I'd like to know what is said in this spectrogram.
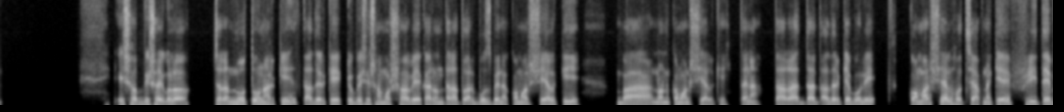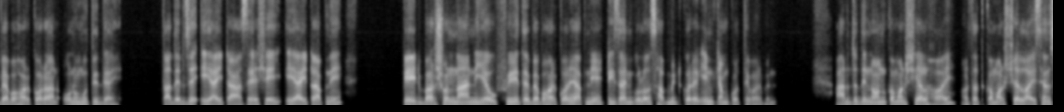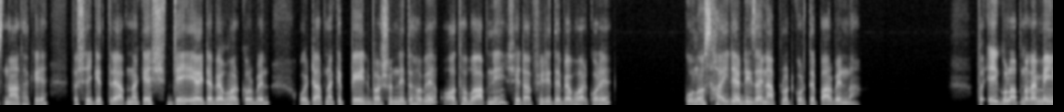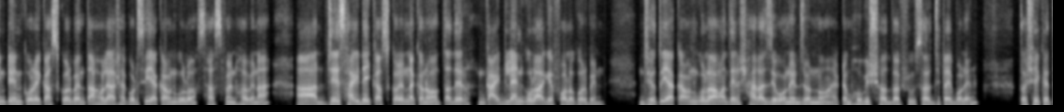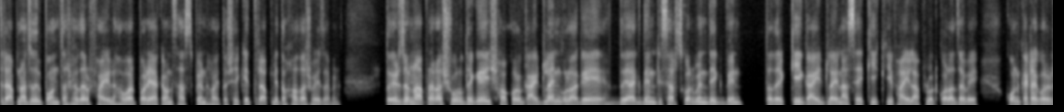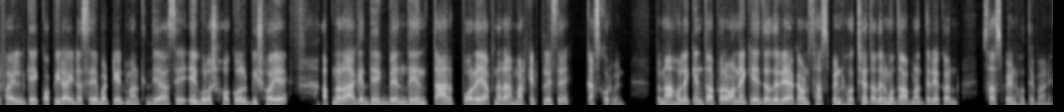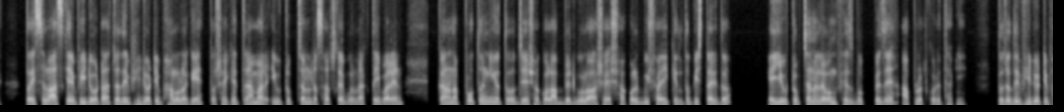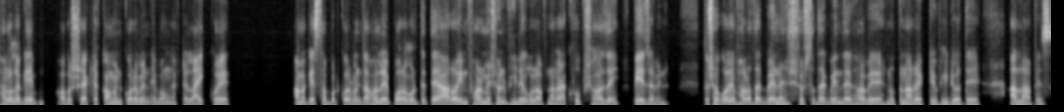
এসব বিষয়গুলো যারা নতুন আর কি তাদেরকে একটু বেশি সমস্যা হবে। কারণ তারা তো আর বুঝবে না কমার্শিয়াল কি বা নন কমার্শিয়াল কি, তাই না? তারা তাদেরকে বলি কমার্শিয়াল হচ্ছে আপনাকে ফ্রিতে ব্যবহার করার অনুমতি দেয়। তাদের যে এআইটা আছে সেই এআইটা আপনি পেইড ভার্সন না নিয়েও ফ্রিতে ব্যবহার করে আপনি ডিজাইনগুলো সাবমিট করে ইনকাম করতে পারবেন। আর যদি নন কমার্শিয়াল হয় অর্থাৎ কমার্শিয়াল লাইসেন্স না থাকে তো সেই ক্ষেত্রে আপনাকে যে এআইটা ব্যবহার করবেন ওইটা আপনাকে পেইড ভার্সন নিতে হবে অথবা আপনি সেটা ফ্রিতে ব্যবহার করে কোনো সাইডে ডিজাইন আপলোড করতে পারবেন না। তো এইগুলো আপনারা মেনটেন করে কাজ করবেন তাহলে আশা করছি অ্যাকাউন্টগুলো সাসপেন্ড হবে না। আর যে সাইডেই কাজ করেন না কেন তাদের গাইডলাইনগুলো আগে ফলো করবেন। যেহেতু অ্যাকাউন্টগুলো আমাদের সারা জীবনের জন্য একটা ভবিষ্যৎ বা ফিউচার যেটাই বলেন। তো সেক্ষেত্রে আপনার যদি ৫০,০০০ ফাইল হওয়ার পরে অ্যাকাউন্ট সাসপেন্ড হয় তো সেক্ষেত্রে আপনি তো হতাশ হয়ে যাবেন। তো এর জন্য আপনারা শুরু থেকেই সকল গাইডলাইনগুলো আগে ২-১ দিন রিসার্চ করবেন, দেখবেন তাদের কি গাইডলাইন আছে, কি, কি ফাইল আপলোড করা যাবে, কোন ক্যাটাগরির ফাইলকে কপিরাইট আছে বা ট্রেডমার্ক দেওয়া আছে। এগুলো সকল বিষয়ে আপনারা আগে দেখবেন দেন তারপরে আপনারা মার্কেট প্লেসে কাজ করবেন। তো না হলে কিন্তু আপনারা অনেকে যাদের অ্যাকাউন্ট সাসপেন্ড হচ্ছে তাদের মতো আপনাদের অ্যাকাউন্ট সাসপেন্ড হতে পারে। তো এই ছিল আজকের ভিডিওটা। যদি ভিডিওটি ভালো লাগে তো সেক্ষেত্রে আমার ইউটিউব চ্যানেলটা সাবস্ক্রাইব করে রাখতেই পারেন। কেননা প্রতিনিয়ত যে সকল আপডেটগুলো আসে সকল বিষয়েই কিন্তু বিস্তারিত এই ইউটিউব চ্যানেল এবং ফেসবুক পেজে আপলোড করে থাকি। তো যদি ভিডিওটি ভালো লাগে অবশ্যই একটা কমেন্ট করবেন এবং একটা লাইক করে আমাকে সাপোর্ট করবেন তাহলে পরবর্তীতে আরও ইনফরমেশন ভিডিওগুলো আপনারা খুব সহজেই পেয়ে যাবেন। তো সকলেই ভালো থাকবেন, সুস্থ থাকবেন। দেখা হবে নতুন আরও একটি ভিডিওতে। আল্লাহ হাফেজ।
